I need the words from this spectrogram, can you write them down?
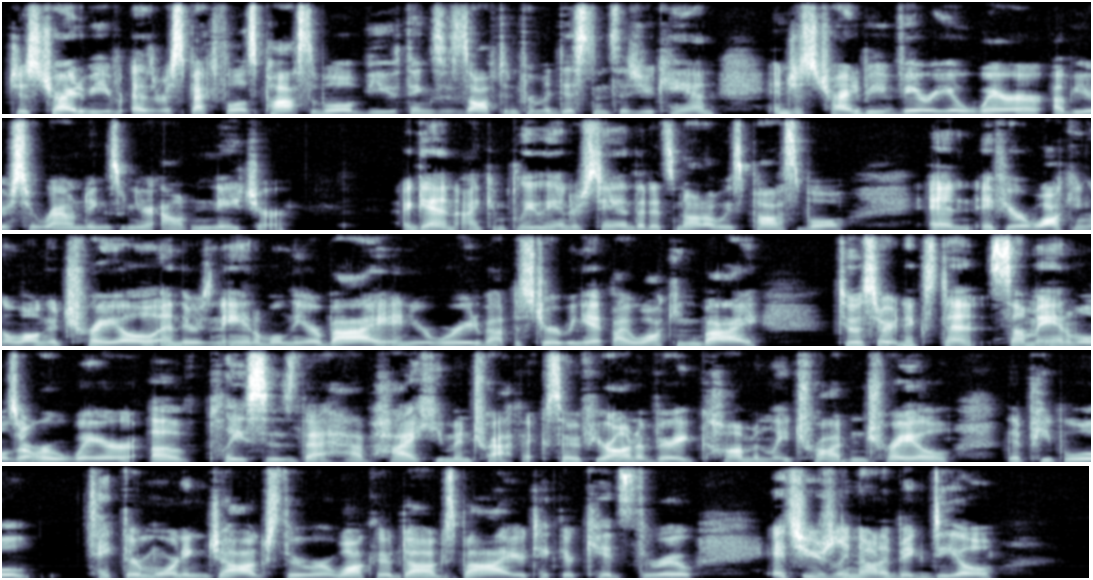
Just try to be as respectful as possible, view things as often from a distance as you can, and just try to be very aware of your surroundings when you're out in nature. Again, I completely understand that it's not always possible, and if you're walking along a trail and there's an animal nearby and you're worried about disturbing it by walking by, to a certain extent, some animals are aware of places that have high human traffic. So if you're on a very commonly trodden trail that people take their morning jogs through or walk their dogs by or take their kids through, it's usually not a big deal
